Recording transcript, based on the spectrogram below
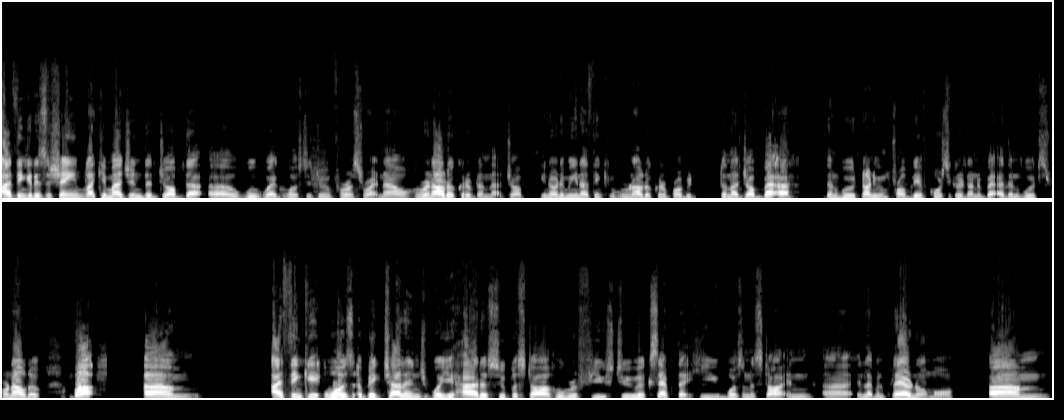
I think it is a shame. Like imagine the job that uh Wout Weghorst is doing for us right now. Ronaldo could have done that job. You know what I mean? I think Ronaldo could have probably done that job better than Woot. Not even probably. Of course, he could have done it better than Woot. It's Ronaldo. But um, I think it was a big challenge where you had a superstar who refused to accept that he wasn't a starting uh, 11 player no more. Um,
